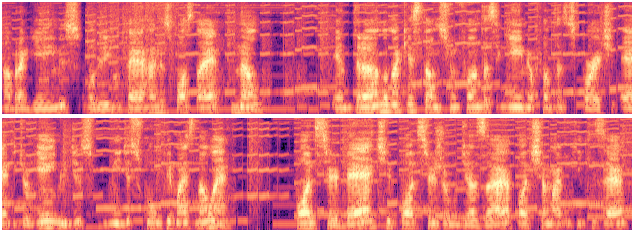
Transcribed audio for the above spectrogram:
Abra Games, Rodrigo Terra, a resposta é não. Entrando na questão se um fantasy game ou fantasy sport é videogame, des- me desculpe, mas não é. Pode ser bet, pode ser jogo de azar, pode chamar do que quiser,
